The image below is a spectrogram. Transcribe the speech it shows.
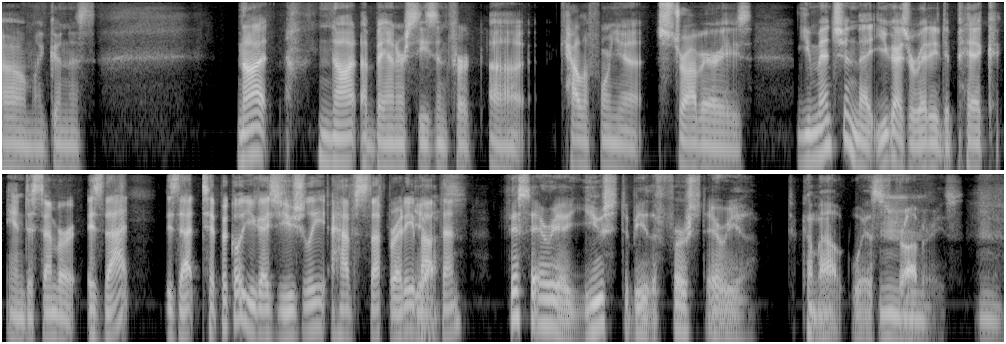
Oh my goodness. Not not a banner season for uh, California strawberries. You mentioned that you guys were ready to pick in December. Is that is that typical? You guys usually have stuff ready about Yes. then? This area used to be the first area to come out with Mm. strawberries. Mm.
